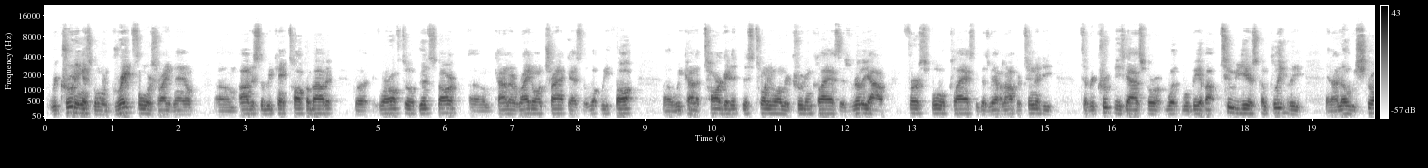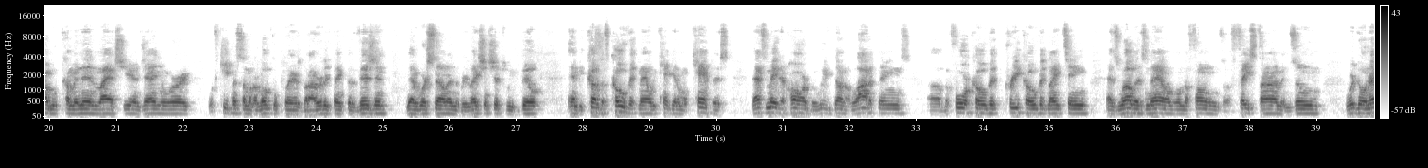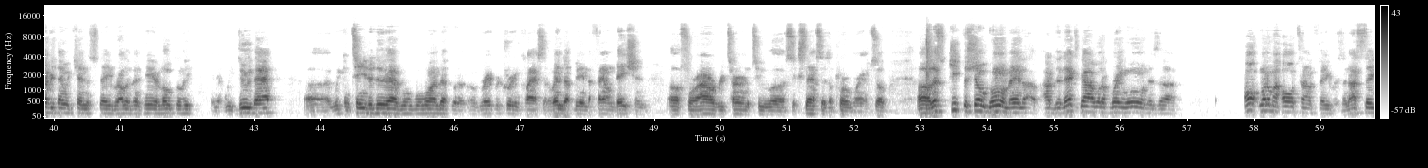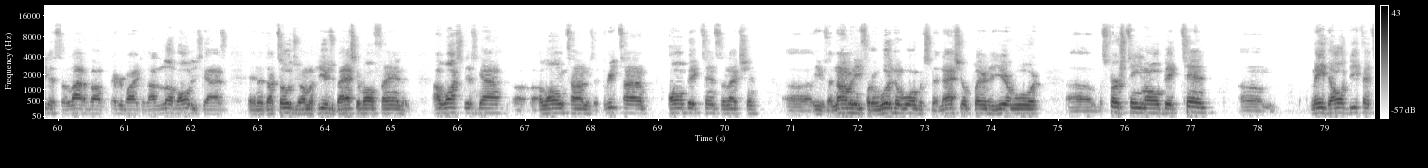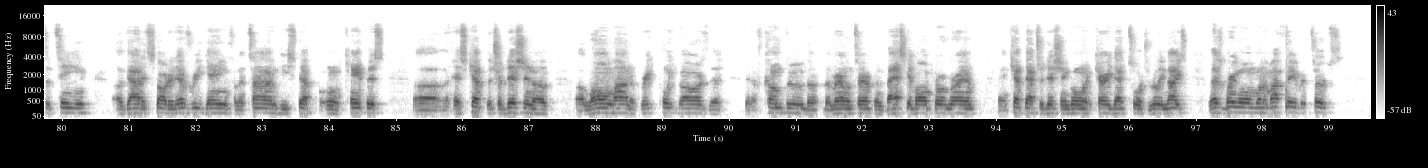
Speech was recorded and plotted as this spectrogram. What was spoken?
recruiting is going great for us right now. Um, obviously, we can't talk about it, but we're off to a good start, um, kind of right on track as to what we thought. Uh, we kind of targeted this 21 recruiting class as really our first full class because we have an opportunity to recruit these guys for what will be about two years completely. And I know we struggled coming in last year in January with keeping some of the local players, but I really think the vision that we're selling, the relationships we've built, and because of COVID, man, we can't get them on campus. That's made it hard, but we've done a lot of things uh, before COVID, pre COVID 19, as well as now on the phones of FaceTime and Zoom. We're doing everything we can to stay relevant here locally. And if we do that, uh, we continue to do that, we'll, we'll wind up with a, a, great recruiting class that will end up being the foundation uh, for our return to uh, success as a program. So uh, let's keep the show going, man. Uh, the next guy I want to bring on is all, one of my all-time favorites, and I say this a lot about everybody because I love all these guys. And as I told you, I'm a huge basketball fan, and I watched this guy uh, a long time. He's a three-time All Big Ten selection. Uh, he was a nominee for the Wooden Award, which is the National Player of the Year award. Uh, was first team All Big Ten. Um, made the All Defensive Team a guy that started every game from the time he stepped on campus, uh, has kept the tradition of a long line of great point guards that, that have come through the, the Maryland Terrapin basketball program and kept that tradition going and carried that torch really nice. Let's bring on one of my favorite Terps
